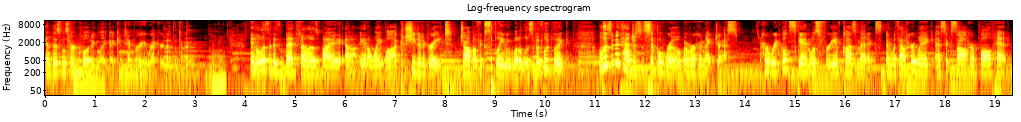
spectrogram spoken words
And this was her quoting like a contemporary record at the time. In Elizabeth's Bedfellows by uh, Anna Whitelock, she did a great job of explaining what Elizabeth looked like. Elizabeth had just a simple robe over her nightdress. Her wrinkled skin was free of cosmetics, and without her wig, Essex saw her bald head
